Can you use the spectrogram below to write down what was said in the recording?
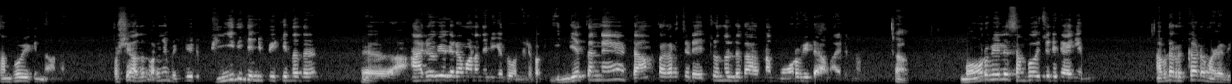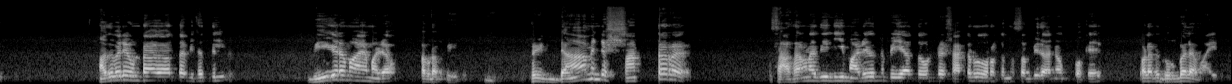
സംഭവിക്കുന്നതാണ്. പക്ഷേ അത് പറഞ്ഞ് വലിയൊരു ഭീതി ജനിപ്പിക്കുന്നത് ആരോഗ്യകരമാണെന്ന് എനിക്ക് തോന്നുന്നില്ല. അപ്പം ഇന്ത്യയിൽ തന്നെ ഡാം തകർച്ചയുടെ ഏറ്റവും നല്ല ഉദാഹരണം മോർവി ഡാം ആയിരുന്നു. മോർവിയിൽ സംഭവിച്ചൊരു കാര്യം അവിടെ റെക്കോർഡ് മഴ പെയ്തു. അതുവരെ ഉണ്ടാകാത്ത വിധത്തിൽ ഭീകരമായ മഴ അവിടെ പെയ്തു. ഡാമിന്റെ ഷട്ടർ സാധാരണ രീതിയിൽ ഈ മഴയൊന്നും പെയ്യാത്തതുകൊണ്ട് ഷട്ടർ തുറക്കുന്ന സംവിധാനം ഒക്കെ വളരെ ദുർബലമായിരുന്നു.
